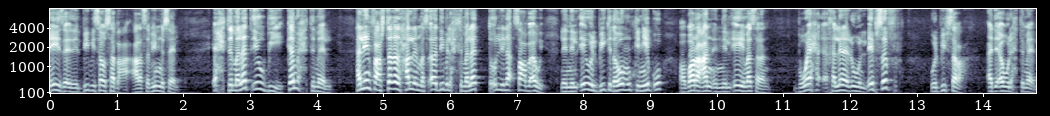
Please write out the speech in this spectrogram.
A زائد ال B بيساوي 7 على سبيل المثال. احتمالات A و B كم احتمال؟ هل ينفع أشتغل حل المسألة دي بالاحتمالات؟ تقول لي لا صعب قوي لأن ال A وال B كده هو ممكن يبقوا عبارة عن إن ال A مثلا بواحد خلينا نقول ال A بصفر وال B بسبعة. أدي أول احتمال.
